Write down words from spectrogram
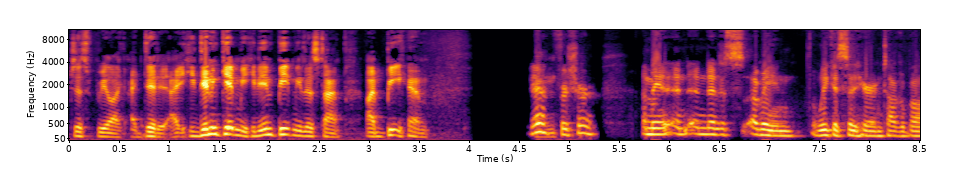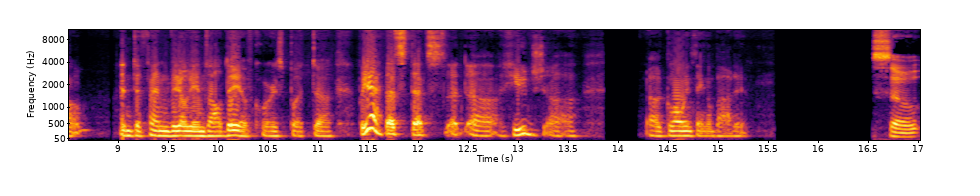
Just be like, I did it. I, he didn't get me. He didn't beat me this time. I beat him. Yeah, and, for sure. I mean, and and then it's I mean, we could sit here and talk about and defend video games all day, of course, but uh, but yeah, that's that's a, a huge uh, uh, glowing thing about it. So,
